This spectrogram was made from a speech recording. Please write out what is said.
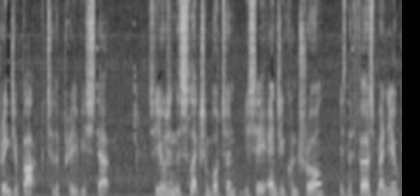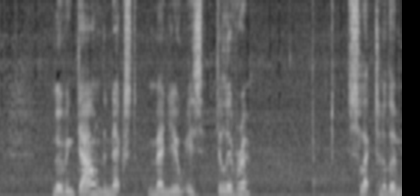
brings you back to the previous step. So using the selection button, you see engine control is the first menu. Moving down, the next menu is delivery select another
